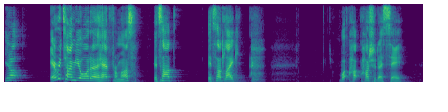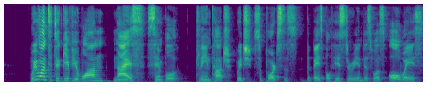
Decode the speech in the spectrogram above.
you know, every time you order a hat from us, it's not it's not like what how, how should I say? We wanted to give you one nice, simple, clean touch which supports this, the baseball history. And this was always,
